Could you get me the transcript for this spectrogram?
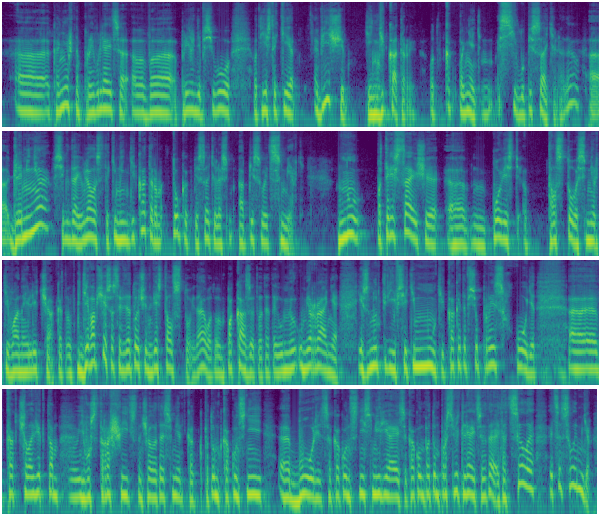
конечно, проявляется э, в, прежде всего, вот есть такие вещи, индикаторы. Вот как понять силу писателя? Да? А для меня всегда являлось таким индикатором то, как писатель описывает смерть. Ну, потрясающая э, повесть Толстого «Смерть Ивана Ильича», где вообще сосредоточен весь Толстой. Да? Вот он показывает вот это умирание изнутри, все эти муки, как это все происходит, э, как человек там, его страшит сначала эта смерть, как, потом как он с ней э, борется, как он с ней смиряется, как он потом просветляется. Это, это, целое, это целый мир.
